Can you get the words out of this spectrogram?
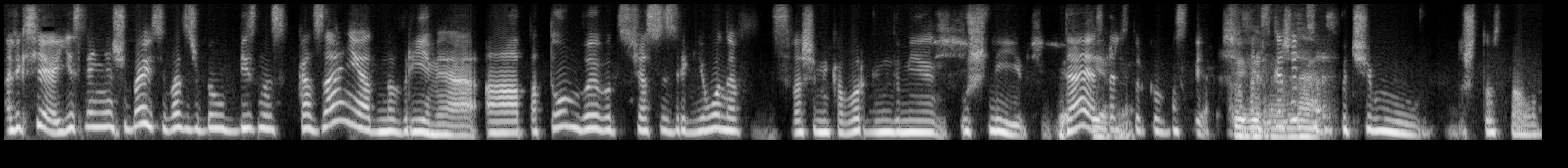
Алексей, а если я не ошибаюсь, у вас же был бизнес в Казани одно время, а потом вы вот сейчас из регионов с вашими коворкингами ушли, да, и остались только в Москве. Все а Расскажите, да. почему, что стало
